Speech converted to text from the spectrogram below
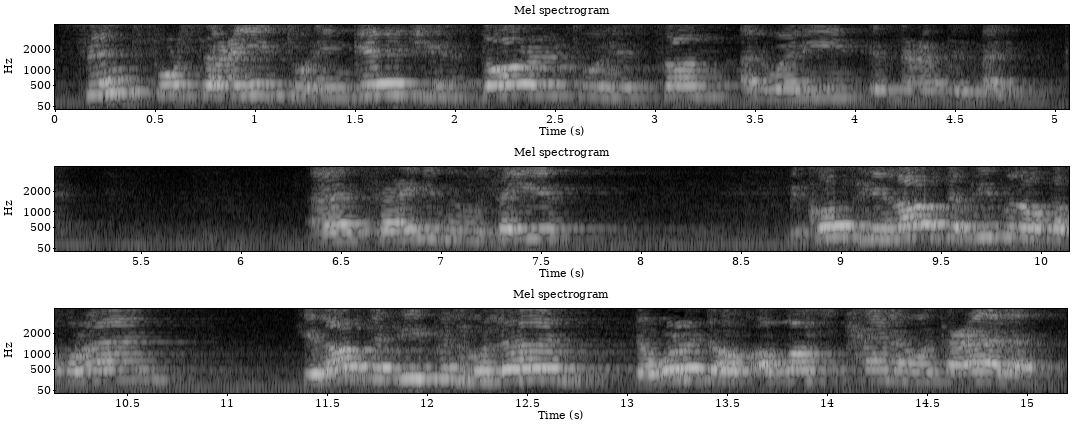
sent for Sa'id to engage his daughter to his son, Al-Walid ibn Abdul Malik. And Sa'id ibn Musayyib, because he loved the people of the Quran, he loved the people who learned the word of Allah subhanahu wa ta'ala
